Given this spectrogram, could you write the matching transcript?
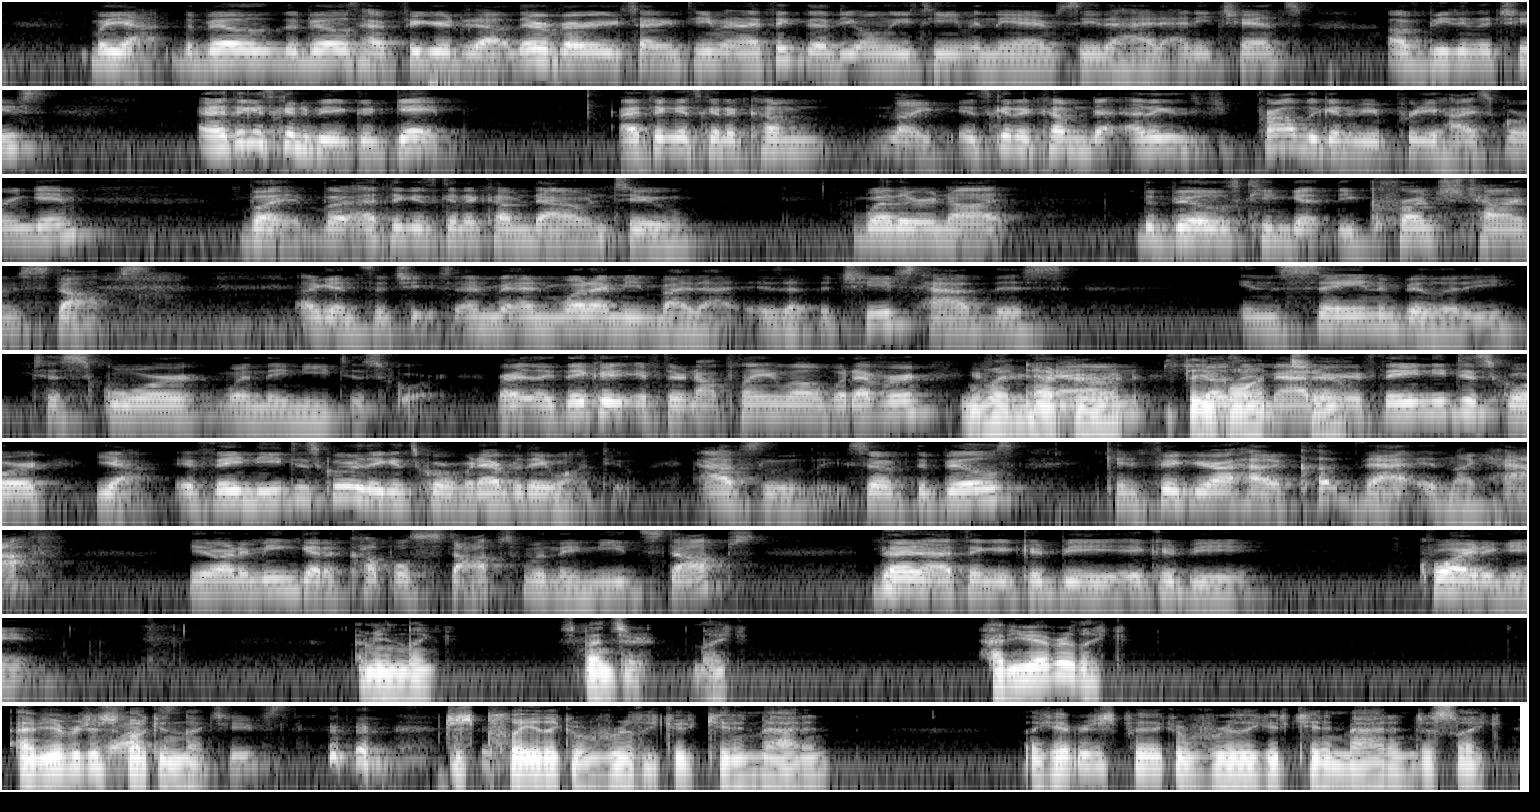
but yeah, the Bill the Bills have figured it out. They're a very exciting team, and I think they're the only team in the AFC that had any chance of beating the Chiefs. And I think it's going to be a good game. I think it's going to come like it's going to come. da- I think it's probably going to be a pretty high scoring game, but but I think it's going to come down to whether or not the Bills can get the crunch time stops against the Chiefs. And and what I mean by that is that the Chiefs have this insane ability to score when they need to score. Right? Like they could if they're not playing well, whatever, if Whenever they're down, they doesn't want matter. to. If they need to score, yeah. If they need to score, they can score whenever they want to. Absolutely. So if the Bills can figure out how to cut that in like half, you know what I mean? Get a couple stops when they need stops, then I think it could be it could be quite a game. I mean, like, Spencer, like, have you ever like, have you ever just Watch fucking like Chiefs. just play like a really good kid in Madden? Like, ever just play like a really good kid in Madden? Just like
